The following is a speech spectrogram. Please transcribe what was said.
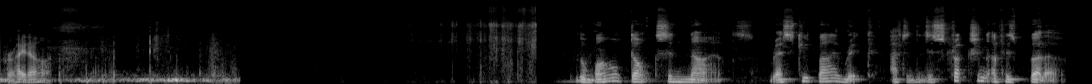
Right on. The wild dachshund Niles, rescued by Rick after the destruction of his burrow,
